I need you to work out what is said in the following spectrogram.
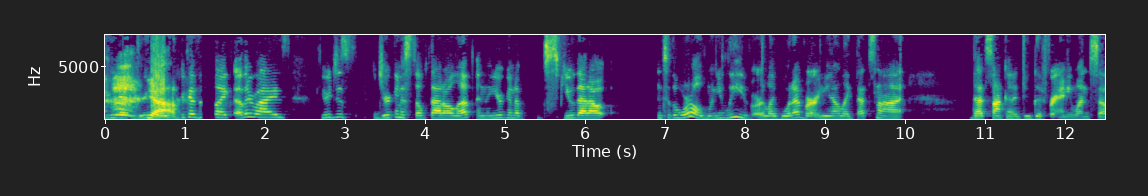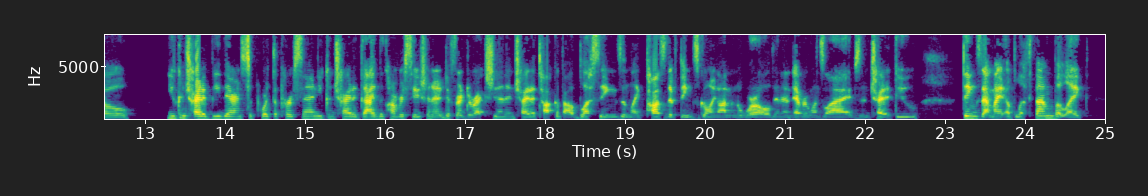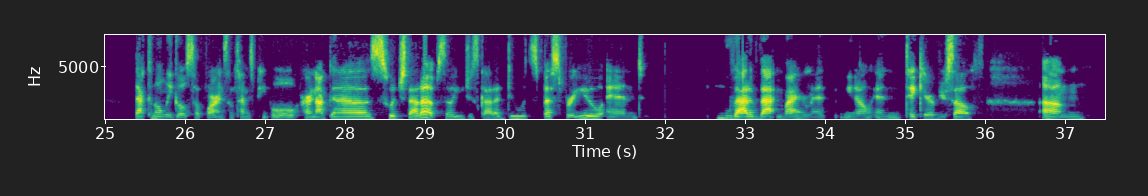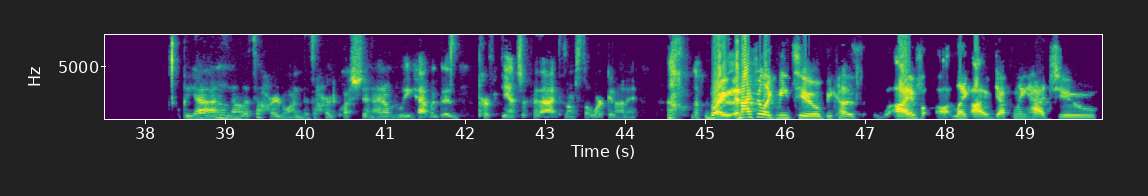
yeah. Because it's like otherwise you're just you're going to soak that all up and then you're going to spew that out into the world when you leave or like whatever, you know, like that's not that's not going to do good for anyone. So you can try to be there and support the person. You can try to guide the conversation in a different direction and try to talk about blessings and like positive things going on in the world and in everyone's lives and try to do things that might uplift them. But like that can only go so far. And sometimes people are not going to switch that up. So you just got to do what's best for you and move out of that environment, you know, and take care of yourself. Um, but yeah, I don't know. That's a hard one. That's a hard question. I don't really have a good, perfect answer for that because I'm still working on it. right. And I feel like me too because I've, uh, like, I've definitely had to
